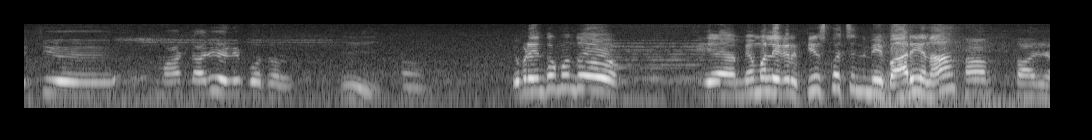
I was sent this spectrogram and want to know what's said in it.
ఇచ్చి మాట్లాడి వెళ్ళిపోతారు. ఇప్పుడు ఇంతకుముందు మిమ్మల్ని ఇక్కడ తీసుకొచ్చింది మీ భార్యనా? భార్య.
